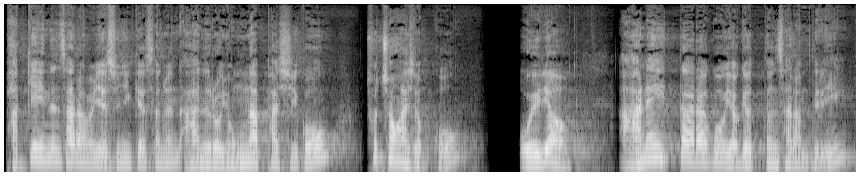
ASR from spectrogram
밖에 있는 사람을 예수님께서는 안으로 용납하시고 초청하셨고 오히려 안에 있다라고 여겼던 사람들이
